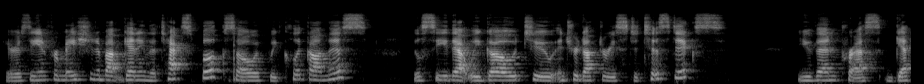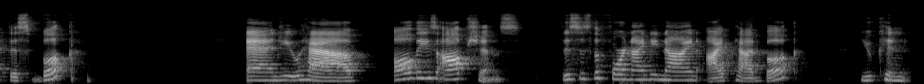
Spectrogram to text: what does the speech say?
Here's the information about getting the textbook. So if we click on this, you'll see that we go to Introductory Statistics. You then press Get This Book. And you have all these options. This is the $4.99 iPad book. You can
